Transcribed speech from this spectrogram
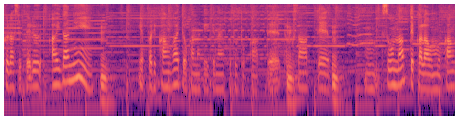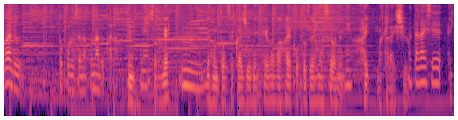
暮らせてる間にうん。やっぱり考えておかなきゃいけないこととかってたくさんあって、うんうんそうなってからはもう考えるところじゃなくなるから。うんね。そうだね。うん。で本当世界中に平和が早く訪れますように。ね。はいまた来週。また来週。はい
